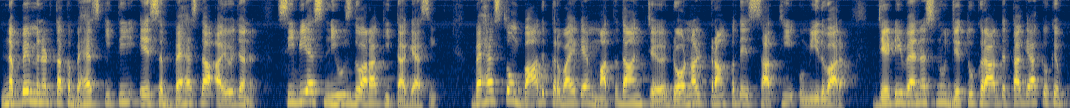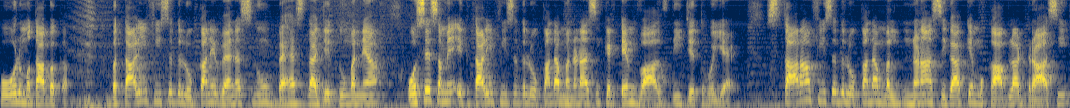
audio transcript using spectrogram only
90 ਮਿੰਟ ਤੱਕ ਬਹਿਸ ਕੀਤੀ। ਇਸ ਬਹਿਸ ਦਾ ਆਯੋਜਨ CBS ਨਿਊਜ਼ ਦੁਆਰਾ ਕੀਤਾ ਗਿਆ ਸੀ। ਬਹਿਸ ਤੋਂ ਬਾਅਦ ਕਰਵਾਏ ਗਏ ਮਤਦਾਨ 'ਚ ਡੋਨਲਡ ਟਰੰਪ ਦੇ ਸਾਥੀ ਉਮੀਦਵਾਰ ਜੇਡੀ ਵੈਨਸ ਨੂੰ ਜੇਤੂ ਕਰਾਰ ਦਿੱਤਾ ਗਿਆ ਕਿਉਂਕਿ ਪੋਲ ਮੁਤਾਬਕ 42% ਲੋਕਾਂ ਨੇ ਵੈਨਸ ਨੂੰ ਬਹਿਸ ਦਾ ਜੇਤੂ ਮੰਨਿਆ। ਉਸੇ ਸਮੇਂ 41% ਲੋਕਾਂ ਦਾ ਮੰਨਣਾ ਸੀ ਕਿ ਟਿਮ ਵਾਲਸ ਦੀ ਜਿੱਤ ਹੋਈ ਹੈ। 17% ਲੋਕਾਂ ਦਾ ਮੰਨਣਾ ਸੀਗਾ ਕਿ ਮੁਕਾਬਲਾ ਡਰਾ ਸੀ।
